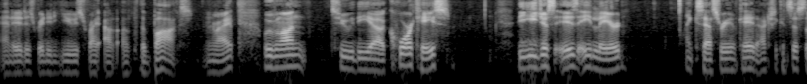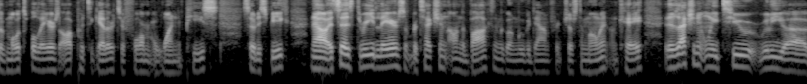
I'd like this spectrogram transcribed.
and it is ready to use right out of the box. All right. Moving on to the uh, core case. The Aegis is a layered accessory okay? It actually consists of multiple layers all put together to form one piece so to speak. Now it says three layers of protection on the box. I'm going to move it down for just a moment okay? There's actually only two really uh,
